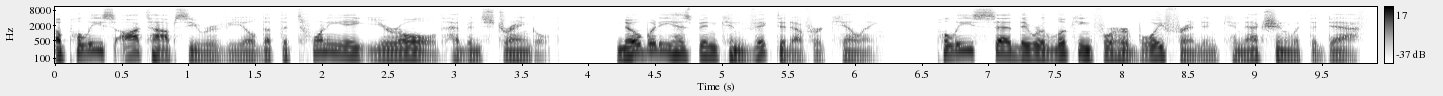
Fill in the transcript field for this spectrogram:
A police autopsy revealed that the 28-year-old had been strangled. Nobody has been convicted of her killing. Police said they were looking for her boyfriend in connection with the death.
